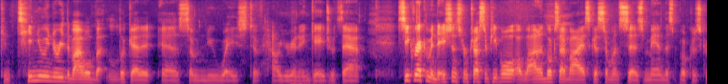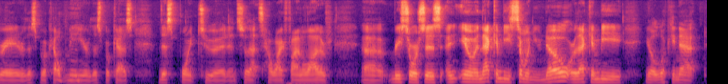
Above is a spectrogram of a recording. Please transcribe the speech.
continuing to read the Bible, but look at it as some new ways to how you're going to engage with that. Seek recommendations from trusted people. A lot of books I buy is because someone says, "Man, this book was great," or "This book helped me," or "This book has this point to it," and so that's how I find a lot of uh, resources. And you know, and that can be someone you know, or that can be you know looking at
